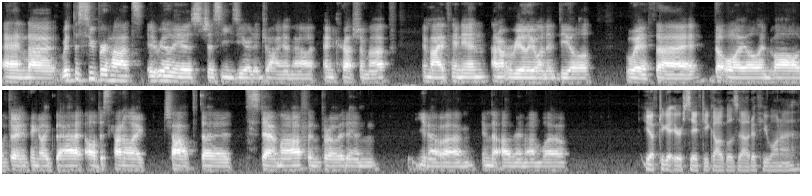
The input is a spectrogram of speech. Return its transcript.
And uh, with the super hots, it really is just easier to dry them out and crush them up. In my opinion, I don't really want to deal with uh, the oil involved or anything like that. I'll just kind of like chop the stem off and throw it in, you know, um, in the oven on low. You have to get your safety goggles out if you want to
